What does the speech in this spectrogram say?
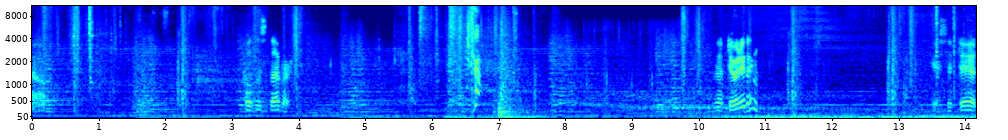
Um, pull this lever. Here.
